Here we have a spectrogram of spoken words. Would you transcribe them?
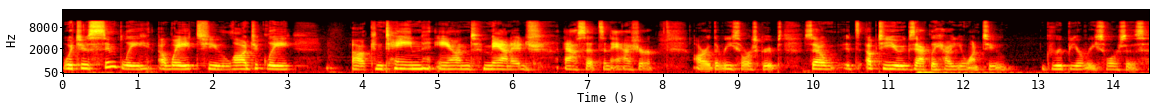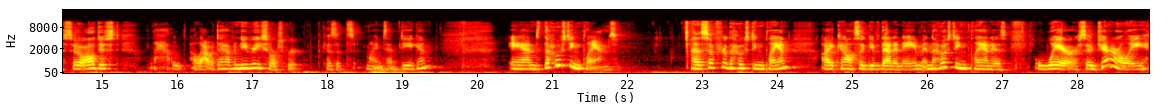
which is simply a way to logically uh, contain and manage assets in Azure are the resource groups. So it's up to you exactly how you want to group your resources. So I'll just allow it to have a new resource group because it's mine's empty again and the hosting plans. Uh, so for the hosting plan, I can also give that a name and the hosting plan is where. So generally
